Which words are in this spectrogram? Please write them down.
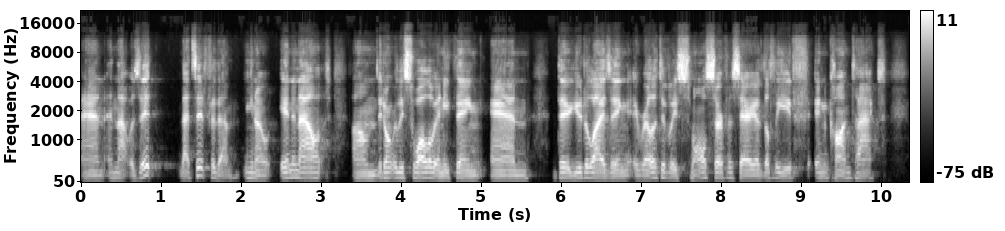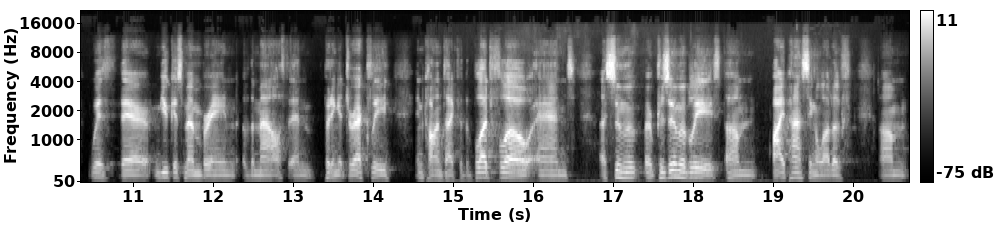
And, and that was it. That's it for them. You know, in and out. Um, they don't really swallow anything, and they're utilizing a relatively small surface area of the leaf in contact with their mucous membrane of the mouth and putting it directly in contact with the blood flow and assume, or presumably um, bypassing a lot of um,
